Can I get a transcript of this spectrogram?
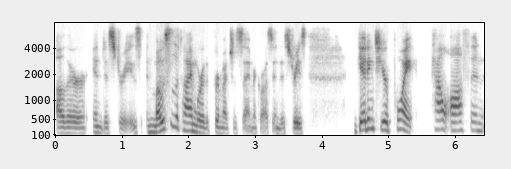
other industries. And most of the time, we're pretty much the same across industries. Getting to your point, how often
